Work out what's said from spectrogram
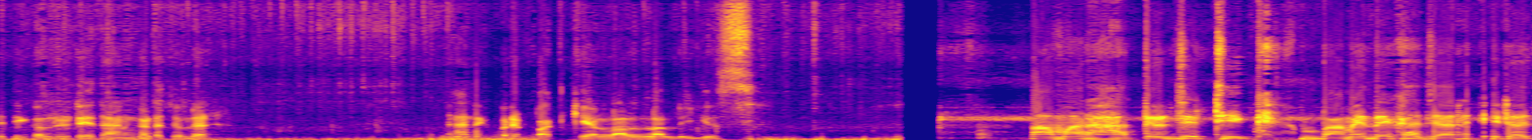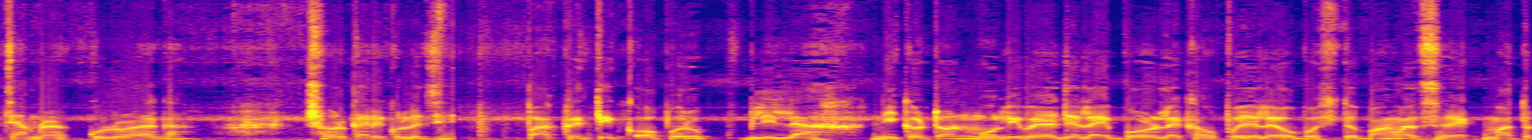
এদিকে অলরেডি ধান কাটা চলে। ধান একবারে পাকিয়া লাল লাল হয়ে গেছে আমার হাতের যে ঠিক বামে দেখা যার, এটা হচ্ছে আমরা কুলোরাগা সরকারি কলেজে প্রাকৃতিক অপরূপ লীলা নিকটন মৌলিবাজার জেলায় বড়লেখা উপজেলায় অবস্থিত বাংলাদেশের একমাত্র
